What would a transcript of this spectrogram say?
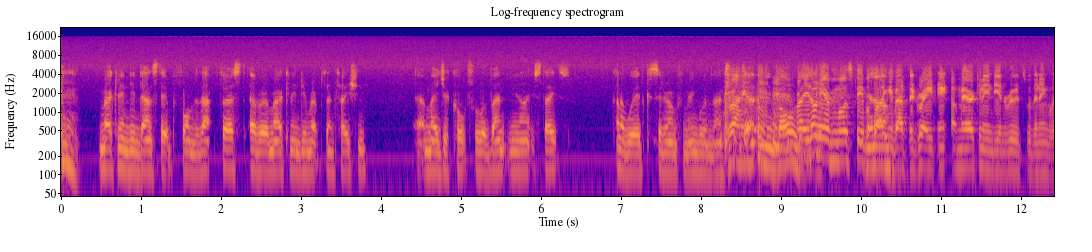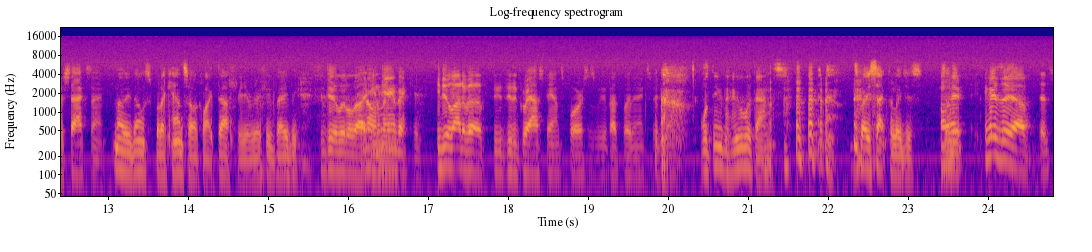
American Indian Dance Theatre performed that first ever American Indian representation at a major cultural event in the United States. Kind of weird considering I'm from England. and Right. getting involved right. You don't it. hear most people You know. talking about the great I- American Indian roots with an English accent. No, you don't. But I can talk like that for you, Riki, baby. You do a little uh, You know what I Indian. mean, Riki? You do a lot of uh, you do the grass dance for us as we're about to play the next video. We'll do the hula dance. It's very sacrilegious. Well, here- here's a. Uh, it's-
